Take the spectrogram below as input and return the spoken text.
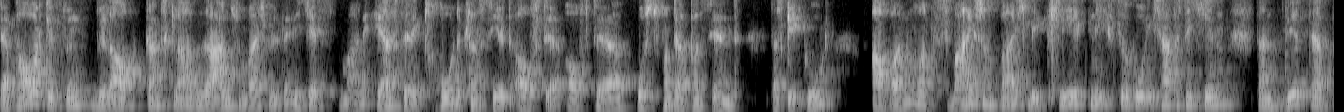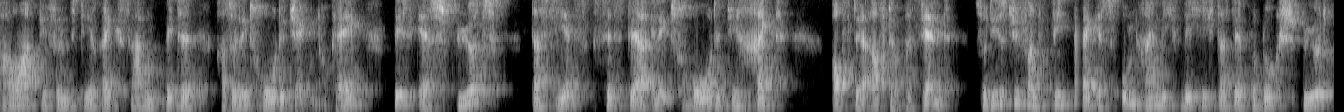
Der PowerHeart G5 will auch ganz klar sagen, zum Beispiel, wenn ich jetzt meine erste Elektrode platziert auf der, auf der Brust von der Patient, das geht gut. Aber Nummer zwei zum Beispiel klebt nicht so gut, ich schaffe es nicht hin, dann wird der PowerHeart G5 direkt sagen, bitte, also Elektrode checken, okay? Bis er spürt, dass jetzt sitzt der Elektrode direkt auf der, auf der Patient. So dieses Typ von Feedback ist unheimlich wichtig, dass der Produkt spürt,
